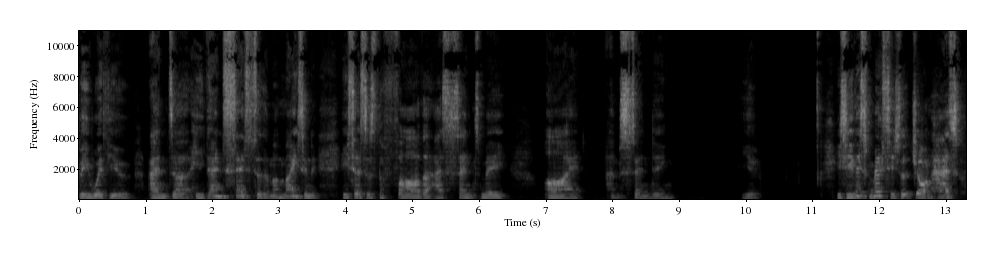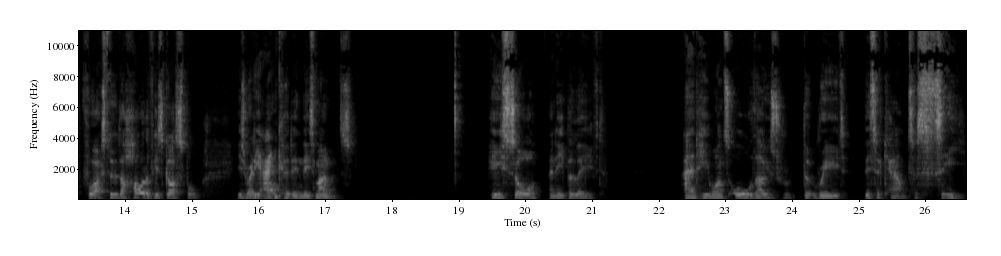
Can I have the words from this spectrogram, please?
be with you. And uh, he then says to them, amazingly, he says, As the Father has sent me, I am sending you. You see, this message that John has for us through the whole of his gospel is really anchored in these moments. He saw and he believed. And he wants all those that read this account to see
